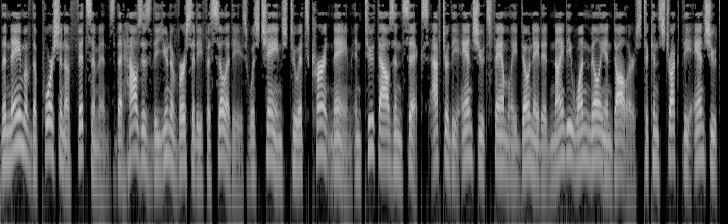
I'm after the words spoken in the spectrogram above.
The name of the portion of Fitzsimons that houses the university facilities was changed to its current name in 2006 after the Anschutz family donated $91 million to construct the Anschutz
